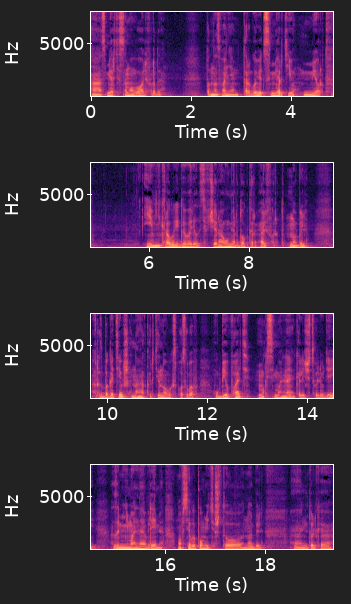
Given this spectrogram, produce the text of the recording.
о смерти самого Альфреда под названием «Торговец смертью мертв». И в некрологе говорилось, вчера умер доктор Альфред Нобель, разбогатевший на открытии новых способов убивать максимальное количество людей за минимальное время. Но все вы помните, что Нобель э, не только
